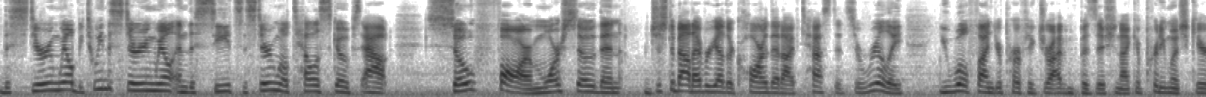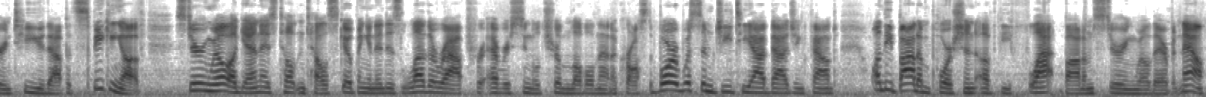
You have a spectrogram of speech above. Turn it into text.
the steering wheel, between the steering wheel and the seats, the steering wheel telescopes out so far, more so than just about every other car that I've tested. So really, you will find your perfect driving position. I can pretty much guarantee you that. But speaking of, steering wheel, again, is tilt and telescoping, and it is leather wrapped for every single trim level and then across the board with some GTI badging found on the bottom portion of the flat bottom steering wheel there. But now,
